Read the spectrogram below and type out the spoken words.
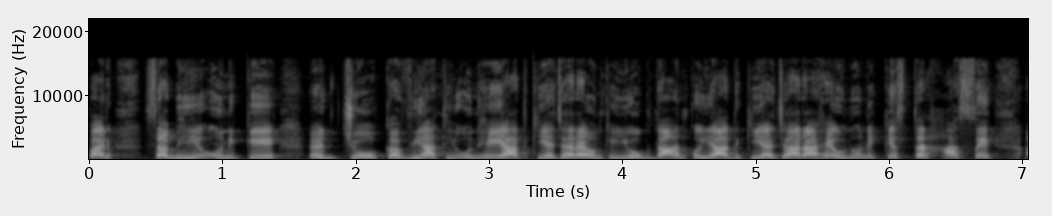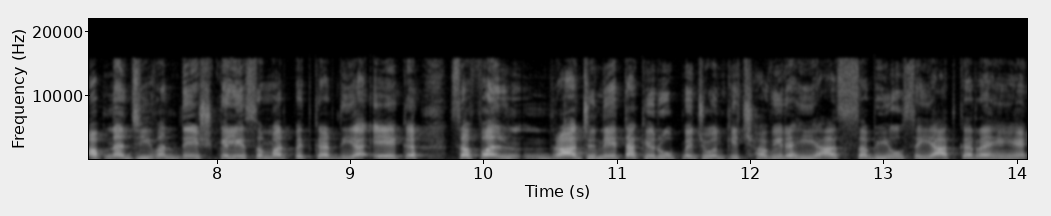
पर सभी उनके जो कवियाँ थी, उन्हें याद किया जा रहा है, उनके योगदान को याद किया जा रहा है। उन्होंने किस तरह से अपना जीवन देश के लिए समर्पित कर दिया? एक सफल राजनेता के रूप में जो उनकी छवि रही आज सभी उसे याद कर रहे हैं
